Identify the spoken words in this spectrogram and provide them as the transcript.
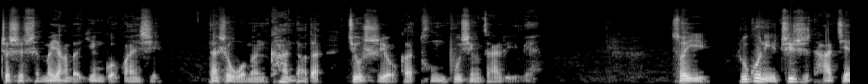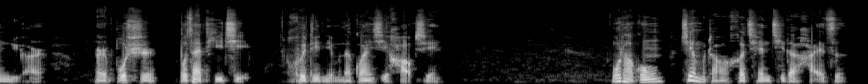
这是什么样的因果关系。但是我们看到的就是有个同步性在里面，所以如果你支持他见女儿，而不是不再提起，会对你们的关系好些。我老公见不着和前妻的孩子，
